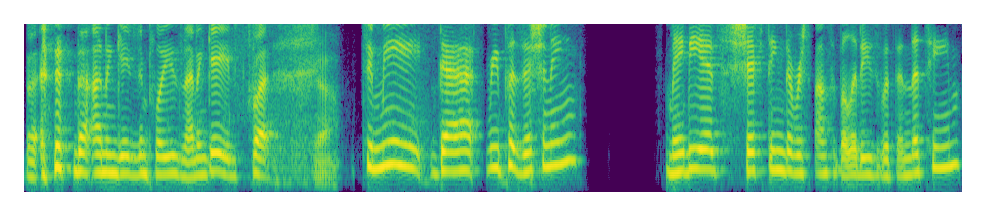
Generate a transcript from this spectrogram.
But the unengaged employee is not engaged, but yeah. to me, that repositioning, maybe it's shifting the responsibilities within the team,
